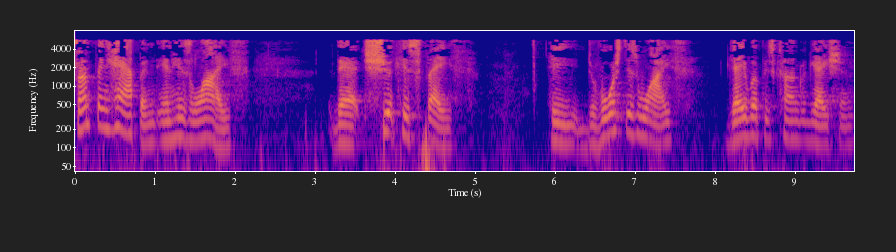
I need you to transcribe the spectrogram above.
something happened in his life that shook his faith. He divorced his wife, gave up his congregation,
